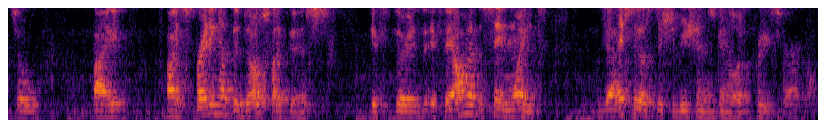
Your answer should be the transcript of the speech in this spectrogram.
So by by spreading out the dose like this, if they if they all have the same weight, the isodose distribution is going to look pretty spherical.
